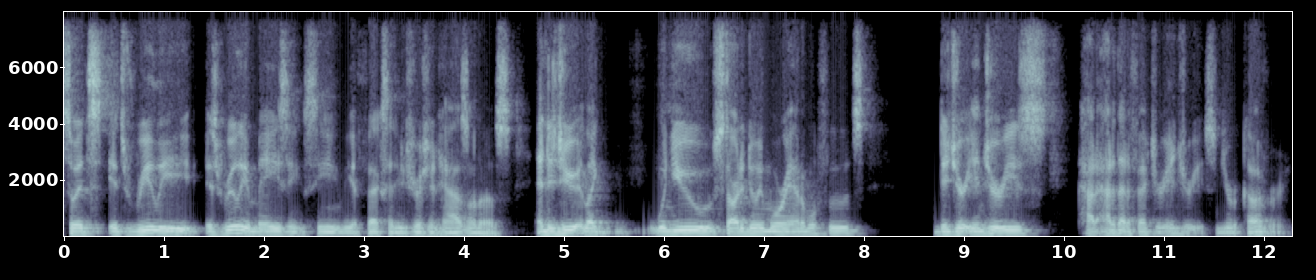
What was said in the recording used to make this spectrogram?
so it's it's really it's really amazing seeing the effects that nutrition has on us. And did you like when you started doing more animal foods did your injuries how, how did that affect your injuries and your recovery?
